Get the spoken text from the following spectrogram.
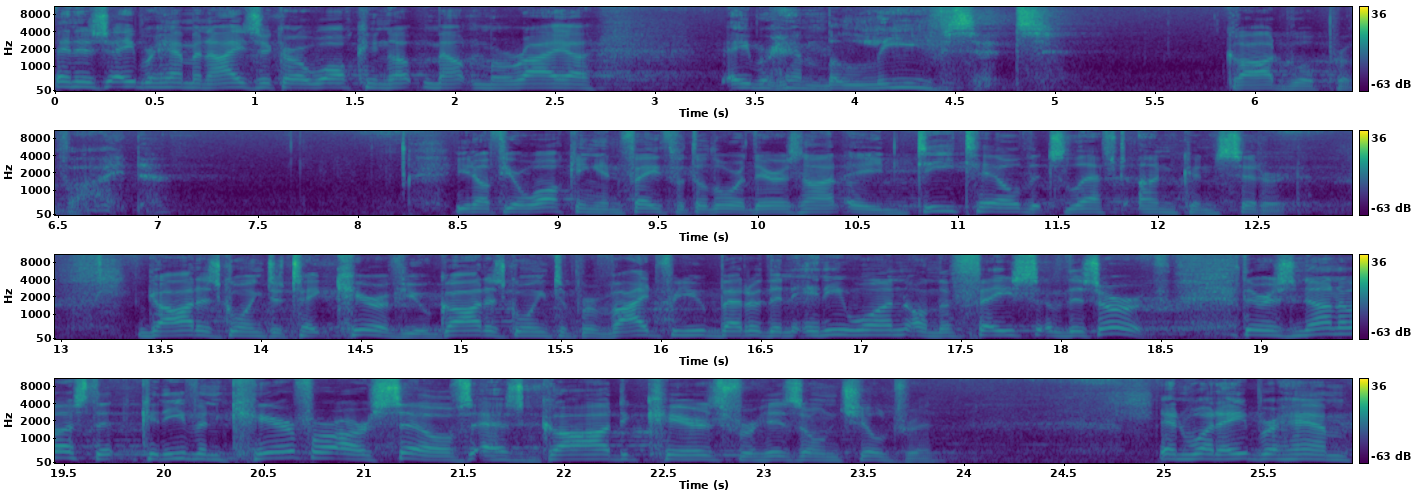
And as Abraham and Isaac are walking up Mount Moriah, Abraham believes it. God will provide. You know, if you're walking in faith with the Lord, there is not a detail that's left unconsidered. God is going to take care of you. God is going to provide for you better than anyone on the face of this earth. There is none of us that can even care for ourselves as God cares for his own children. And what Abraham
